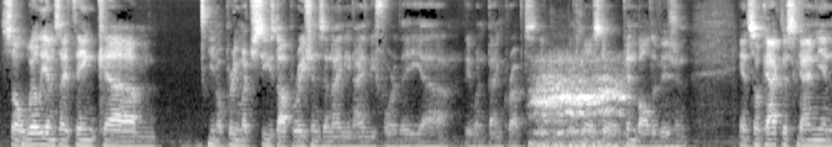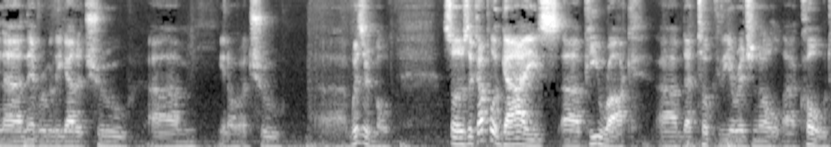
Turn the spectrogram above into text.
So Williams, I think, um, you know, pretty much ceased operations in '99 before they uh, they went bankrupt. They, closed their pinball division, and so Cactus Canyon uh, never really got a true, um, you know, a true uh, wizard mode. So there's a couple of guys, uh, P-ROC, uh, that took the original uh, code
